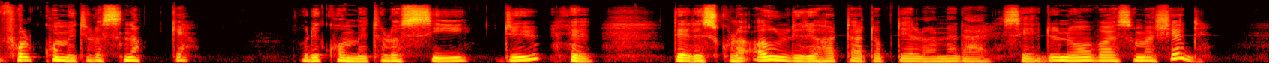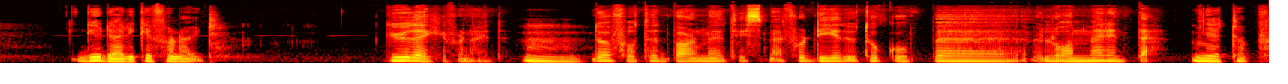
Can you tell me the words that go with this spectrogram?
Folk kommer til å snakke, og de kommer til å si du, dere skulle aldri ha tatt opp det lånet der, ser du nå hva som har skjedd? Gud er ikke fornøyd. Gud er ikke fornøyd. Mm. Du har fått et barn med autisme fordi du tok opp eh, lån med rente. Nettopp.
